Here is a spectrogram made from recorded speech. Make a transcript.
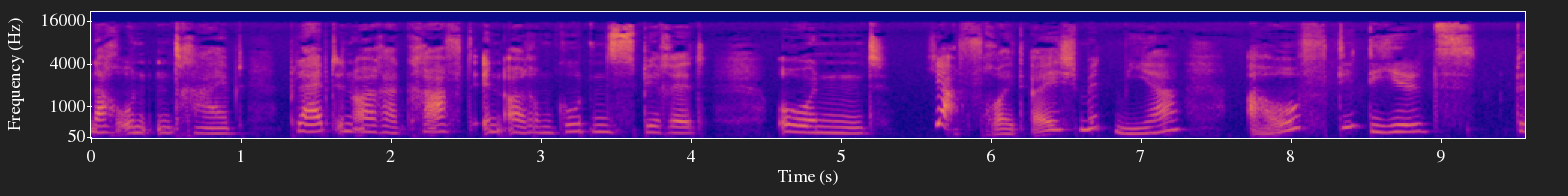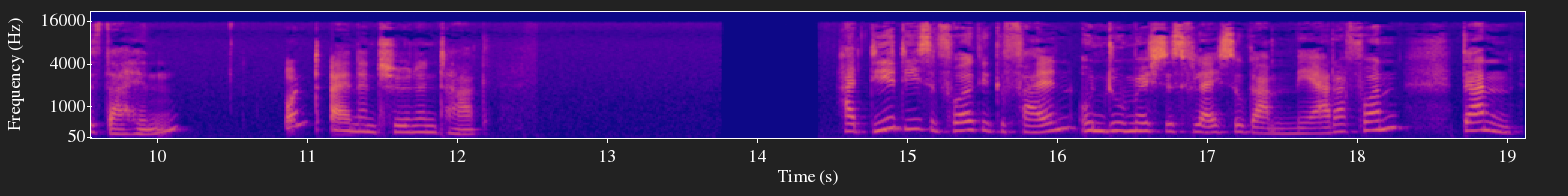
nach unten treibt. Bleibt in eurer Kraft, in eurem guten Spirit und ja, freut euch mit mir auf die Deals. Bis dahin und einen schönen Tag. Hat dir diese Folge gefallen und du möchtest vielleicht sogar mehr davon? Dann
